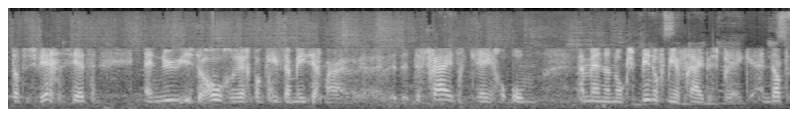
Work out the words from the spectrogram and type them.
Dat is weggezet. En nu is de hoge rechtbank heeft daarmee zeg maar eh, de, de vrijheid gekregen om Amanda Knox min of meer vrij te spreken. En dat,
